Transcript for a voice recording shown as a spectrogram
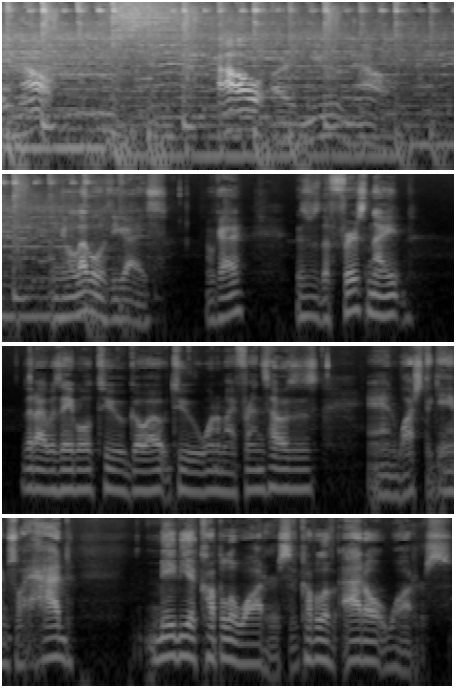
Are you now? How are you now? I'm gonna level with you guys, okay? This was the first night that I was able to go out to one of my friends' houses and watch the game, so I had maybe a couple of waters, a couple of adult waters.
